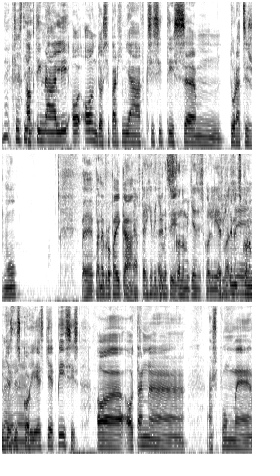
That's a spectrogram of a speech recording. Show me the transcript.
Ναι, ξέρεις τι. Απ' την άλλη, ο, όντως υπάρχει μια αύξηση της, εμ, του ρατσισμού ε, πανευρωπαϊκά. Ε, Αυτό έρχεται και με Έτσι. τι οικονομικές δυσκολίες. Έρχεται με τις οικονομικές δυσκολίες και επίσης ο- όταν ε, ας πούμε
